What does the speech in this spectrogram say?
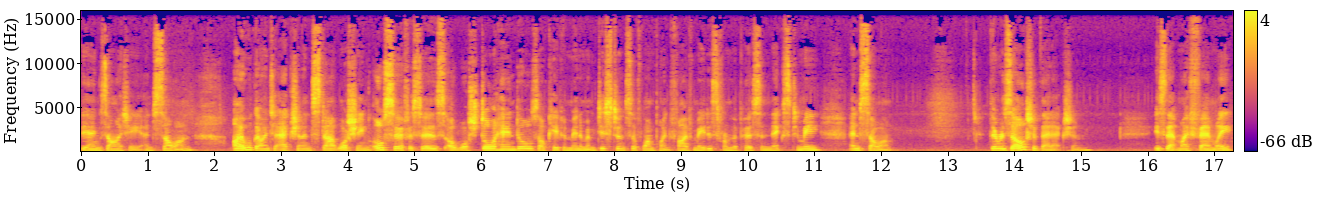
the anxiety, and so on, I will go into action and start washing all surfaces. I'll wash door handles, I'll keep a minimum distance of 1.5 metres from the person next to me, and so on. The result of that action is that my family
